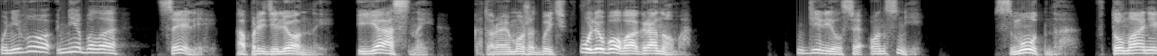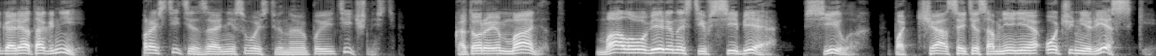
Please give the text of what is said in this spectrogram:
у него не было цели определенной и ясной, которая может быть у любого агронома. Делился он с ней. Смутно, в тумане горят огни. Простите за несвойственную поэтичность. Которые манят. Мало уверенности в себе, в силах. Подчас эти сомнения очень резки,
